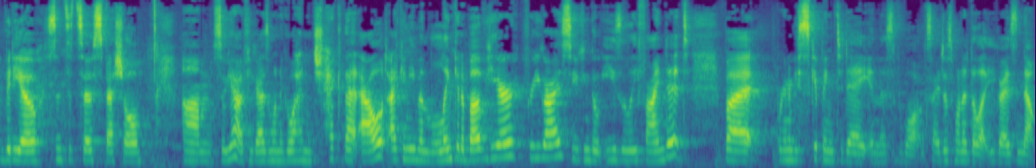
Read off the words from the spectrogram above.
video since it's so special. Um, so yeah, if you guys wanna go ahead and check that out, I can even link it above here for you guys so you can go easily find it. But we're gonna be skipping today in this vlog, so I just wanted to let you guys know.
